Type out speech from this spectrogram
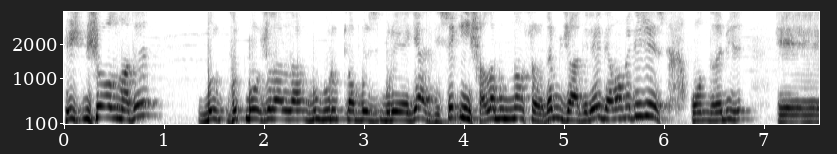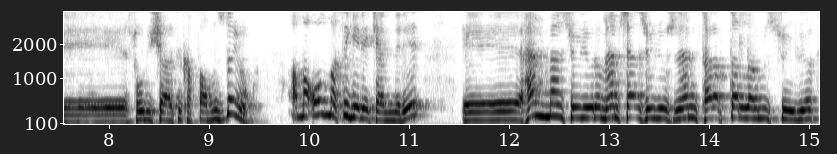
hiçbir şey olmadı. Bu futbolcularla bu grupla biz buraya geldiysek inşallah bundan sonra da mücadeleye devam edeceğiz. Onda da bir e, soru işareti kafamızda yok. Ama olması gerekenleri e, hem ben söylüyorum hem sen söylüyorsun hem taraftarlarımız söylüyor.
